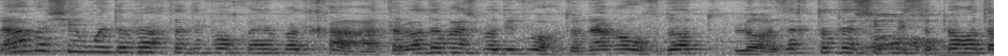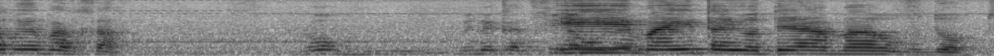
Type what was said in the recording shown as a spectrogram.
למה שאם הוא ידווח את הדיווח הוא יהיה בעדך? אתה לא יודע מה יש בדיווח, אתה יודע מה העובדות? לא, אז איך אתה יודע שאם לא. יספר אותם הוא יהיה בעדך? לא. אם היית יודע מה העובדות,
